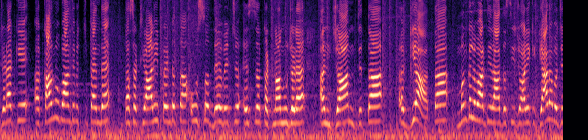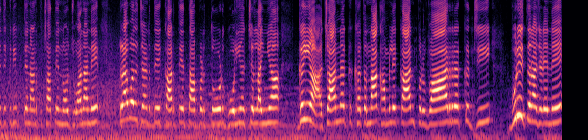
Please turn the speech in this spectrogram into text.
ਜਿਹੜਾ ਕਿ ਅ, ਕਾਹਨੂੰਵਾਨ ਦੇ ਵਿੱਚ ਪੈਂਦਾ ਹੈ। ਤਾਂ ਸਠਿਆਲੀ ਪਿੰਡ ਤਾਂ ਉਸ ਦੇ ਵਿੱਚ ਇਸ ਘਟਨਾ ਨੂੰ ਜਿਹੜਾ ਅੰਜਾਮ ਦਿੱਤਾ ਗਿਆ ਤਾਂ ਮੰਗਲਵਾਰ ਦੀ ਰਾਤ ਦੱਸੀ ਜਾ ਰਹੀ ਹੈ ਕਿ 11 ਵਜੇ ਦੇ ਕਰੀਬ ਤਿੰਨ ਅਣਪਛਾਤੇ ਨੌਜਵਾਨਾਂ ਨੇ ਟਰੈਵਲ ਏਜੰਟ ਦੇ ਘਰ ਤੇ ਤਾਬੜਤੋੜ ਗੋਲੀਆਂ ਚਲਾਈਆਂ ਗਈਆਂ। ਅਚਾਨਕ ਖਤਰਨਾਕ ਹਮਲੇ ਕਾਰਨ ਪਰਿਵਾਰਕ ਜੀ ਬੁਰੀ ਤਰ੍ਹਾਂ ਜਿਹੜੇ ਨੇ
